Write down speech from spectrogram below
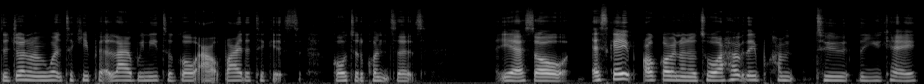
the and we want to keep it alive, we need to go out, buy the tickets, go to the concerts. Yeah, so Xscape are going on a tour. I hope they come to the UK.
